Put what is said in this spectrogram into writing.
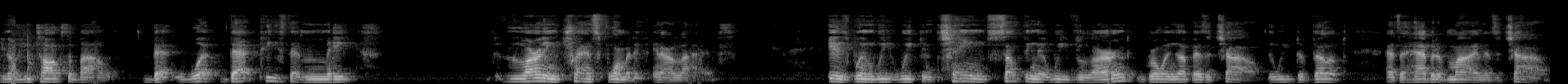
You know, he talks about that what that piece that makes learning transformative in our lives is when we, we can change something that we've learned growing up as a child, that we've developed as a habit of mind as a child,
